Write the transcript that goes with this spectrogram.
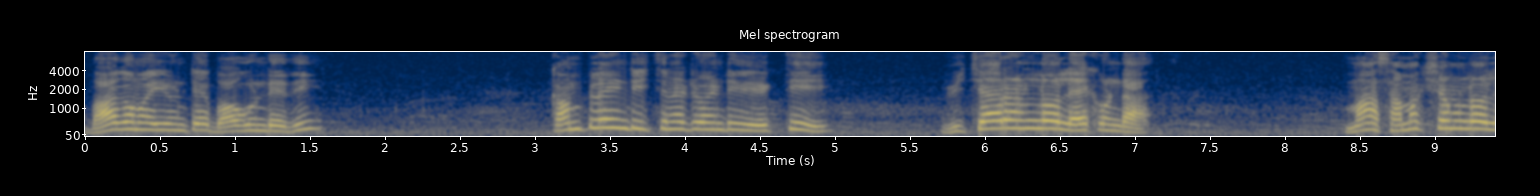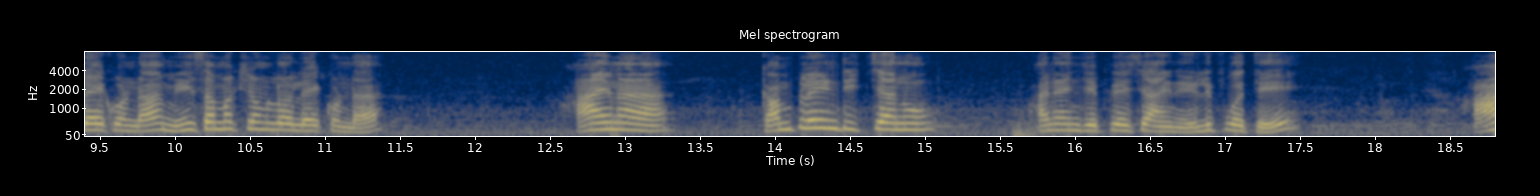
భాగమై ఉంటే బాగుండేది. కంప్లైంట్ ఇచ్చినటువంటి వ్యక్తి విచారణలో లేకుండా మా సమక్షంలో లేకుండా మీ సమక్షంలో లేకుండా ఆయన కంప్లైంట్ ఇచ్చాను అని అని చెప్పేసి ఆయన వెళ్ళిపోతే ఆ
